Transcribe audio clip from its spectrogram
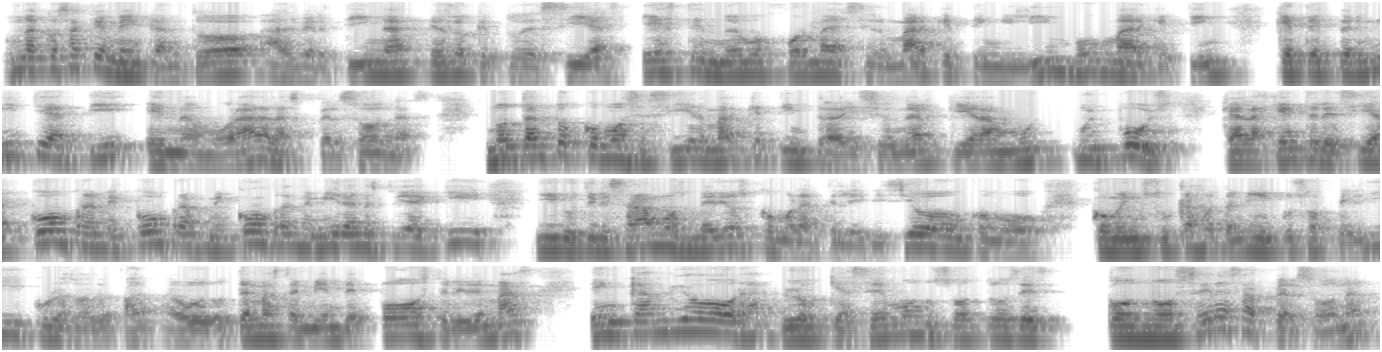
Una cosa que me encantó, Albertina, es lo que tú decías, este nuevo forma de hacer marketing y limbo marketing que te permite a ti enamorar a las personas, no tanto como se hacía el marketing tradicional que era muy, muy push, que a la gente decía, cómprame, cómprame, cómprame, mira, estoy aquí, y utilizábamos medios como la televisión, como, como en su caso también incluso películas o, o temas también de póster y demás. En cambio ahora lo que hacemos nosotros es conocer a esa persona,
